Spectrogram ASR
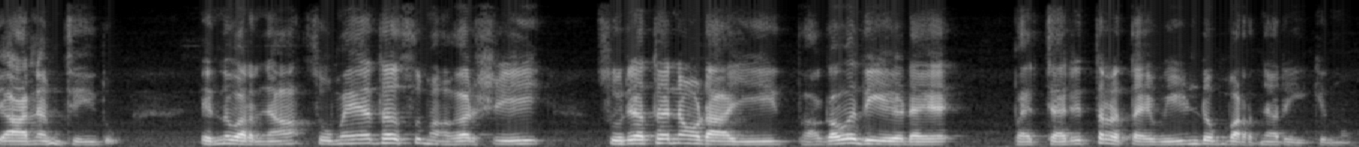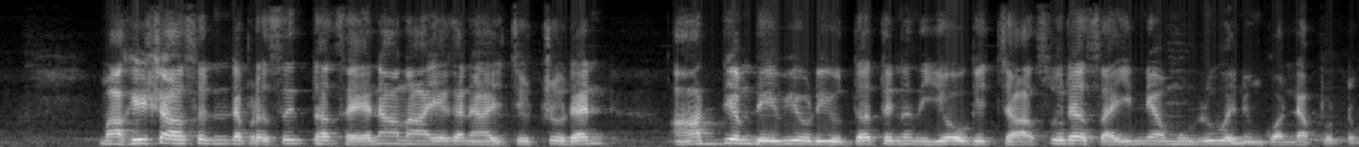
യാനം ചെയ്തു. എന്ന് പറഞ്ഞാൽ സുമേധസ് മഹർഷി സുരഥനോടായി ഭഗവതിയുടെ ചരിത്രത്തെ വീണ്ടും പറഞ്ഞറിയിക്കുന്നു. മഹിഷാസുരന്റെ പ്രസിദ്ധ സേനാനായകനായ ചിക്ഷുരൻ ആദ്യം ദേവിയോട് യുദ്ധത്തിന് നിയോഗിച്ച അസുര സൈന്യം മുഴുവനും കൊല്ലപ്പെട്ടു.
